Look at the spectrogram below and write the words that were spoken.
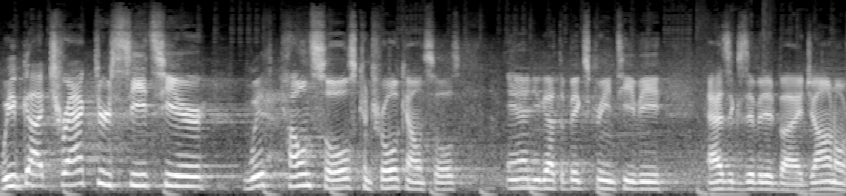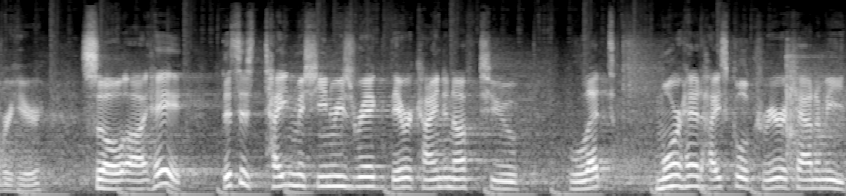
We've got tractor seats here with consoles, control consoles, and you got the big screen TV as exhibited by John over here. So, uh, hey, this is Titan Machinery's rig. They were kind enough to let Moorhead High School Career Academy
